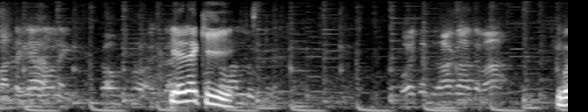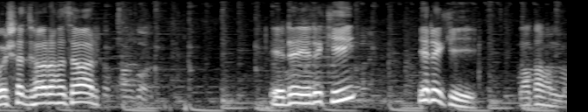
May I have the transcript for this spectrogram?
বাচ্চা কি নাও নাকি এটা কি? বৈশাখ ঝগড়া হচ্ছে আর? এটা এটা কি? এটা কি? লতা ভালো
